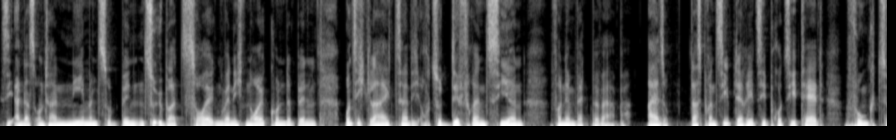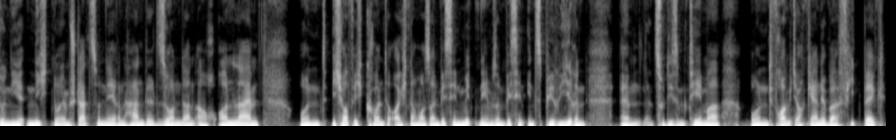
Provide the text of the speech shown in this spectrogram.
sie an das Unternehmen zu binden, zu überzeugen, wenn ich Neukunde bin und sich gleichzeitig auch zu differenzieren von dem Wettbewerb. Also, das Prinzip der Reziprozität funktioniert nicht nur im stationären Handel, sondern auch online. Und ich hoffe, ich konnte euch nochmal so ein bisschen mitnehmen, so ein bisschen inspirieren ähm, zu diesem Thema und freue mich auch gerne über Feedback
